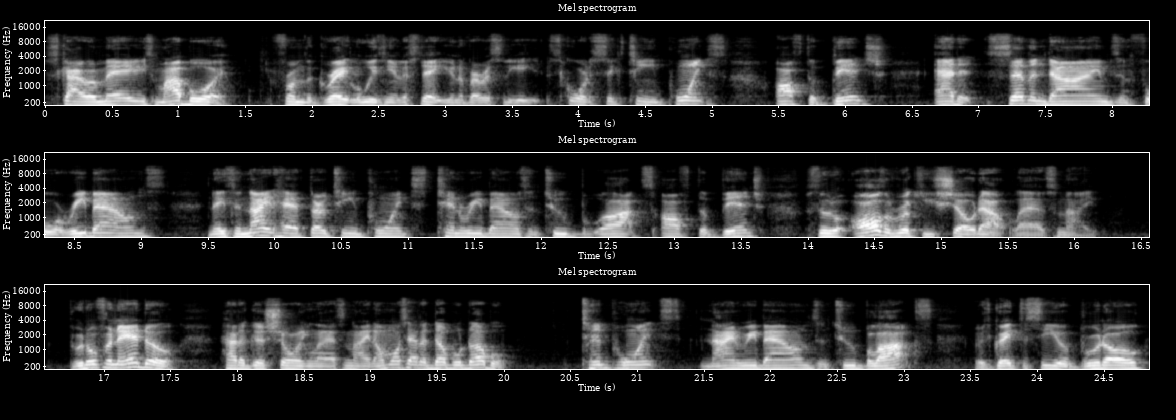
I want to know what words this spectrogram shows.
Skylar Mays, my boy from the great Louisiana State University, scored 16 points off the bench, added seven dimes and four rebounds. Nathan Knight had 13 points, 10 rebounds, and two blocks off the bench. So all the rookies showed out last night. Bruno Fernando had a good showing last night, almost had a double double 10 points, 9 rebounds, and 2 blocks. It was great to see a Bruno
